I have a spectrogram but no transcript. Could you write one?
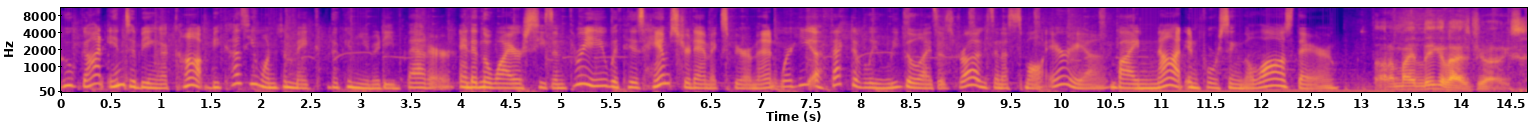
who got into being a cop because he wanted to make the community better. And in The Wire Season 3, with his Hamsterdam experiment, where he effectively legalizes drugs in a small area by not enforcing the laws there, Thought I might legalize drugs.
